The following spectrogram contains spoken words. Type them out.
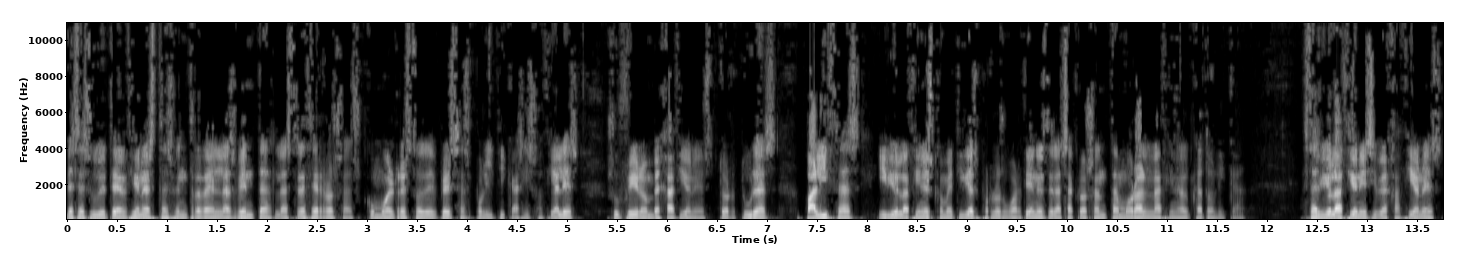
Desde su detención hasta su entrada en las ventas, las Trece Rosas, como el resto de presas políticas y sociales, sufrieron vejaciones, torturas, palizas y violaciones cometidas por los guardianes de la sacrosanta moral nacional católica. Estas violaciones y vejaciones,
